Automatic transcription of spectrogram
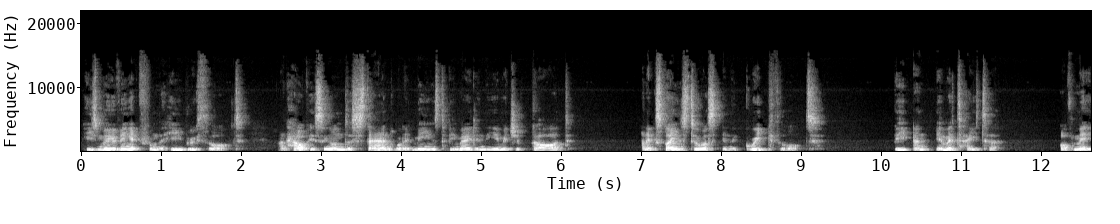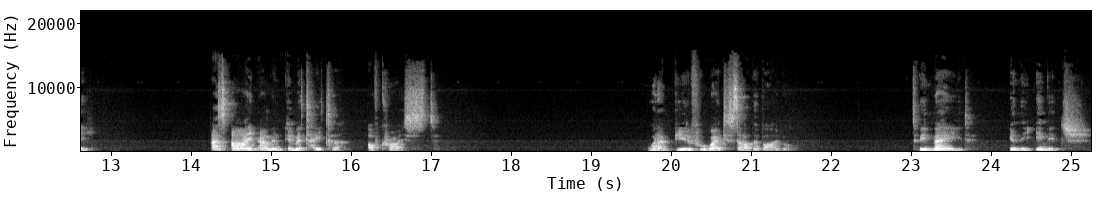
He's moving it from the Hebrew thought and helping us understand what it means to be made in the image of God and explains to us in the Greek thought, Be an imitator of me as I am an imitator of Christ. What a beautiful way to start the Bible. To be made in the image,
